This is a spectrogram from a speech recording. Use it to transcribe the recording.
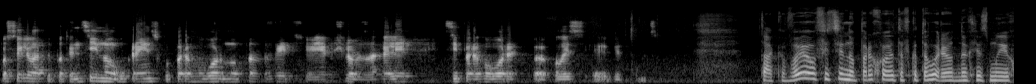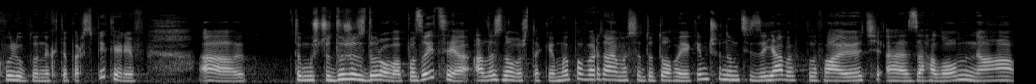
посилювати потенційну українську переговорну позицію, якщо взагалі ці переговори е, колись відбудуться. Так, ви офіційно переходите в категорію одних із моїх улюблених тепер спікерів. А, тому що дуже здорова позиція, але знову ж таки, ми повертаємося до того, яким чином ці заяви впливають а, загалом на,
